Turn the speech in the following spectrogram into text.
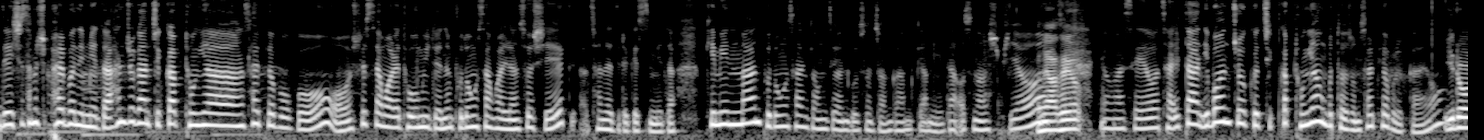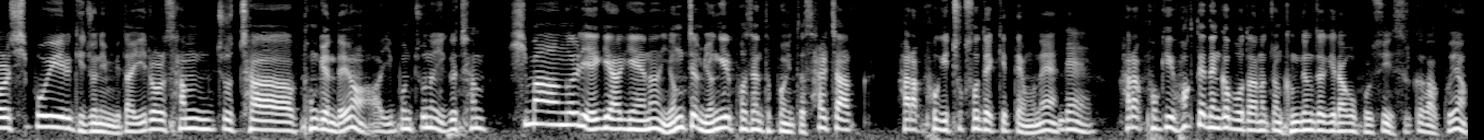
4시 38분입니다. 한 주간 집값 동향 살펴보고 어, 실생활에 도움이 되는 부동산 관련 소식 전해드리겠습니다. 김인만 부동산 경제연구소장과 함께합니다. 어서 나오십시오. 안녕하세요. 안녕하세요. 자, 일단 이번 주 그 집값 동향부터 좀 살펴볼까요? 1월 15일 기준입니다. 1월 3주차 통계인데요. 아, 이번 주는 이거 참 희망을 얘기하기에는 0.01%포인트 살짝 하락폭이 축소됐기 때문에 네. 하락폭이 확대된 것보다는 좀 긍정적이라고 볼 수 있을 것 같고요.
